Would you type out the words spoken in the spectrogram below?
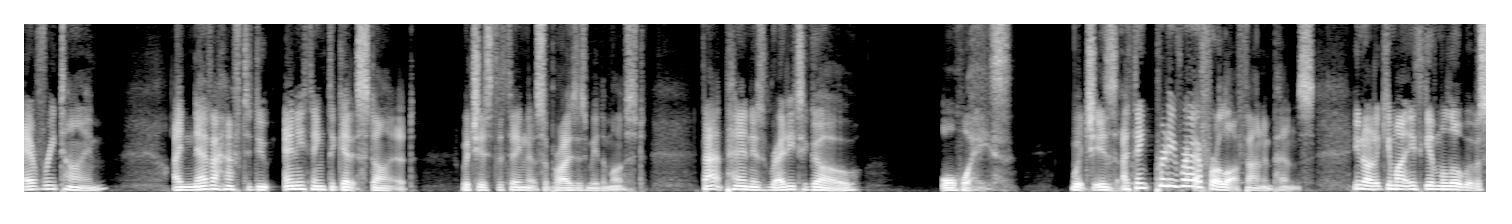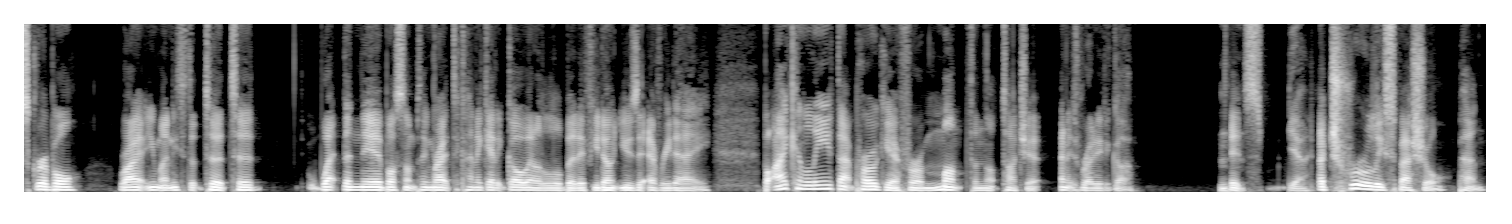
every time. I never have to do anything to get it started, which is the thing that surprises me the most. That pen is ready to go always, which is, mm-hmm. I think, pretty rare for a lot of fountain pens. You know, like you might need to give them a little bit of a scribble, right? You might need to, to, to wet the nib or something, right, to kind of get it going a little bit if you don't use it every day. But I can leave that Pro Gear for a month and not touch it, and it's ready to go. Mm-hmm. It's yeah, a truly special pen.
